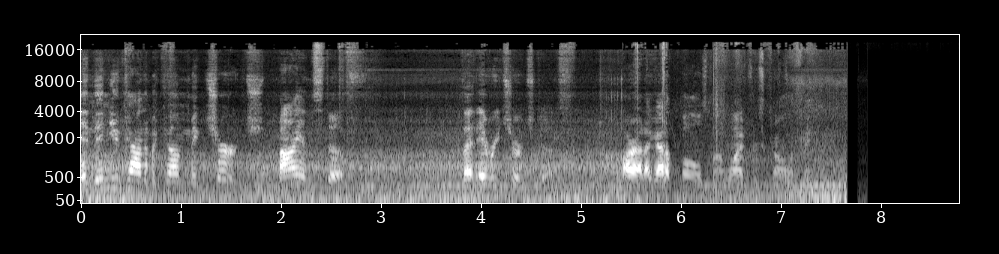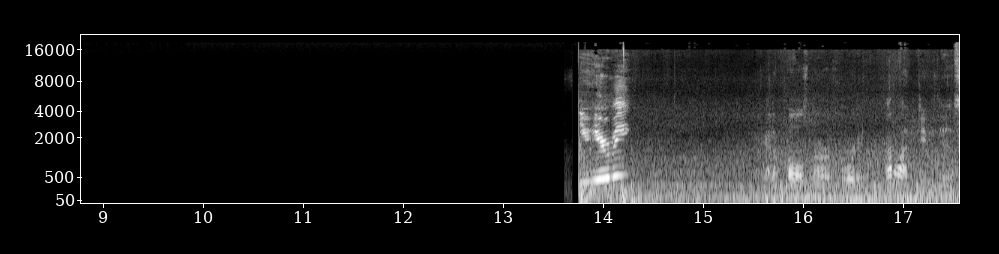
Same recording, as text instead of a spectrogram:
And then you kind of become McChurch, buying stuff that every church does. All right, I got to pause. My wife is calling me. Hear me? I gotta pause my recording. How do I do this?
